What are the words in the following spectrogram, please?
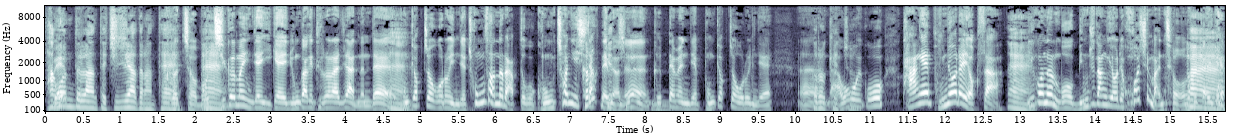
당원들한테 지지자들한테 그렇죠. 뭐 예. 지금은 이제 이게 윤곽이 드러나지 않는데 네. 본격적으로 이제 총선을 앞두고 공천이 시작되면은 그렇겠지. 음. 그때면 이제 본격적으로 이제 어, 그렇겠죠. 나오고 당의 분열의 역사 네. 이거는 뭐 민주당 계열이 훨씬 많죠. 그러니까 네. 이게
